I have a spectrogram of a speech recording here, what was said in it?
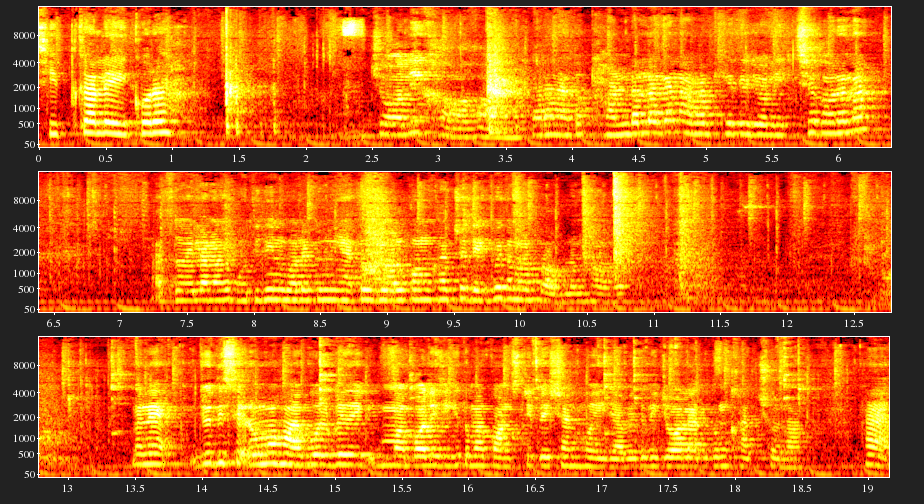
শীতকালে এই করে জলই খাওয়া হয় না কারণ এত ঠান্ডা লাগে না আমার খেতে জল ইচ্ছে করে না। আর দোয়েল আমাকে প্রতিদিন বলে তুমি এত জল কম খাচ্ছ দেখবে তোমার প্রবলেম হবে। মানে যদি সেরমও হয় বলবে বলে যে কি তোমার কনস্টিপেশন হয়ে যাবে তুমি জল একদম খাচ্ছ না। হ্যাঁ।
